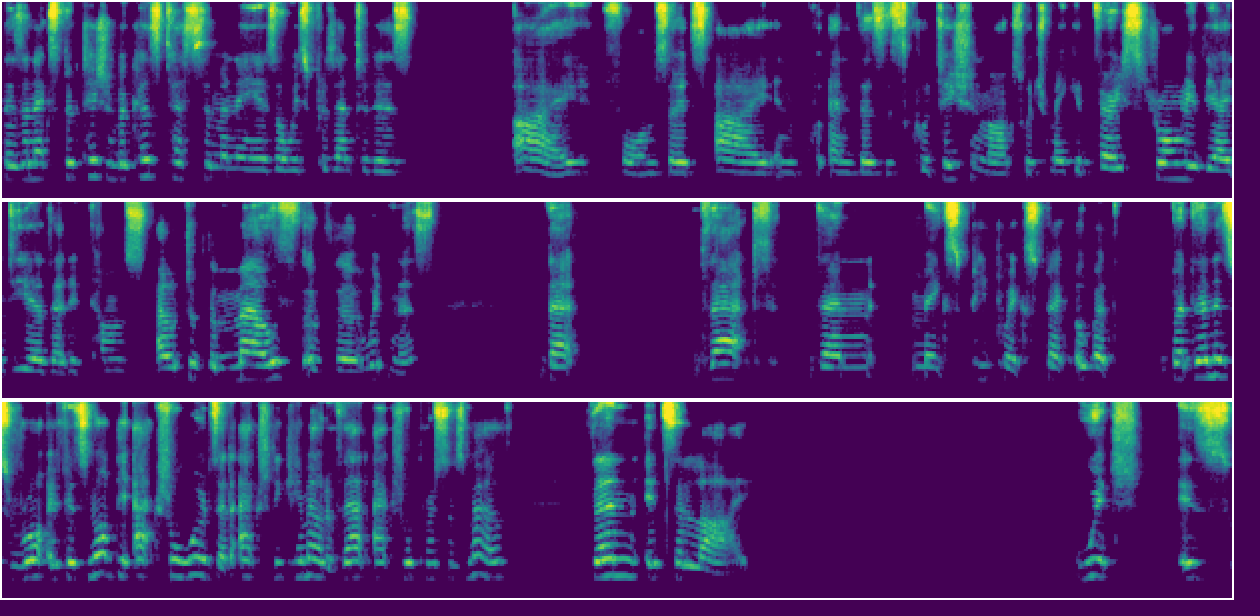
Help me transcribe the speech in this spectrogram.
there's an expectation because testimony is always presented as I form, so it's I, and and there's this quotation marks which make it very strongly the idea that it comes out of the mouth of the witness. That that then makes people expect oh but but then it's wrong if it's not the actual words that actually came out of that actual person's mouth then it's a lie. Which is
